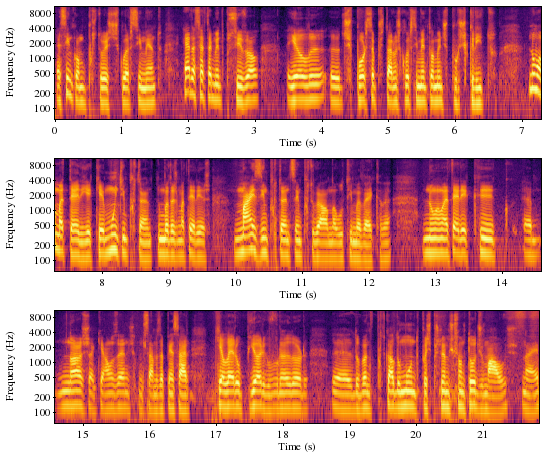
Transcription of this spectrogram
assim como prestou este esclarecimento, era certamente possível ele eh, dispor-se a prestar um esclarecimento, pelo menos por escrito, numa matéria que é muito importante, numa das matérias mais importantes em Portugal na última década, numa matéria que eh, nós, aqui há uns anos, começámos a pensar que ele era o pior governador eh, do Banco de Portugal do mundo, depois percebemos que são todos maus, não é?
